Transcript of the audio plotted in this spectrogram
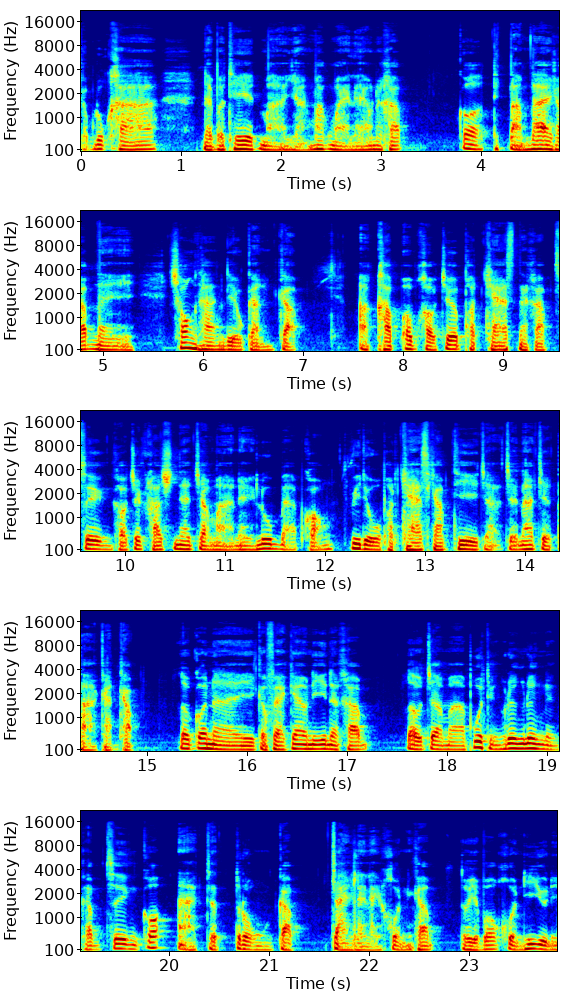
กับลูกค้าในประเทศมาอย่างมากมายแล้วนะครับ ก็ติดตามได้ครับในช่องทางเดียวกันกับ A Cup of Culture Podcast นะครับ ซึ่ง Culture Crush เนี่ยจะมาในรูปแบบของวิดีโอพอดแคสต์ครับ ที่จะเจอหน้าเจอตากันครับ แล้วก็ในกาแฟแก้วนี้นะครับ เราจะมาพูดถึงเรื่องเรื่องหนึ่งครับ ซึ่งก็อาจจะตรงกับใจหลาย ๆ คนครับ โดยเฉพาะคนที่อยู่ใน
